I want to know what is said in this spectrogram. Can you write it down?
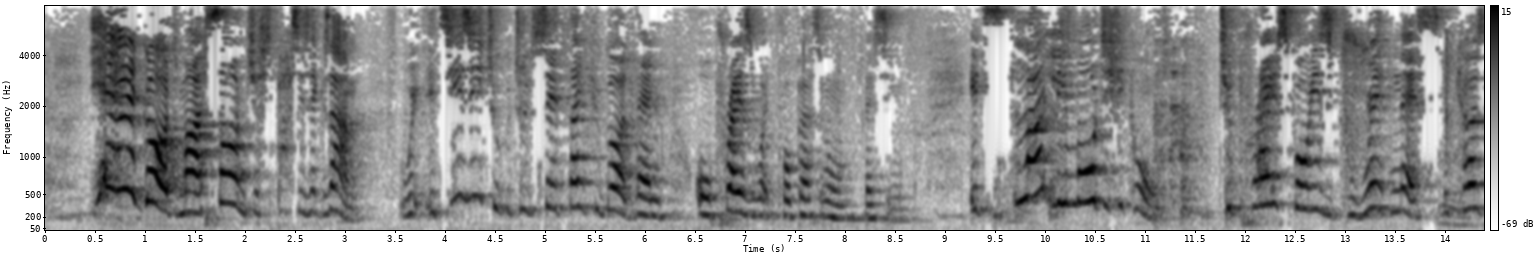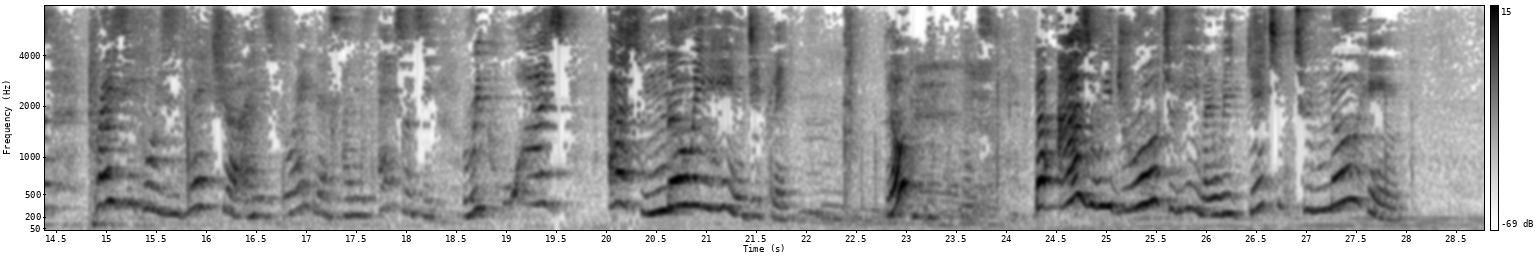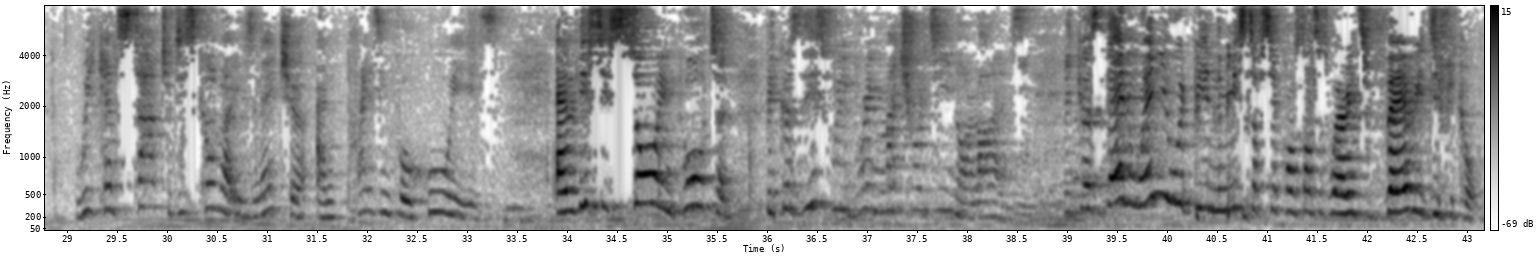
Yeah, God, my son just passed his exam. We, it's easy to, to say thank you, God, then or oh, praise for personal blessing. It's slightly more difficult to praise for His greatness because praising for His nature and His greatness and His excellency requires us knowing Him deeply. No? But as we draw to Him and we're getting to know Him, we can start to discover His nature and praise Him for who He is. Mm. And this is so important because this will bring maturity in our lives. Because then, when you would be in the midst of circumstances where it's very difficult,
